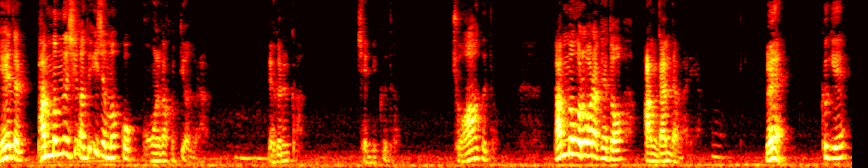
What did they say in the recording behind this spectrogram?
얘들 밥 먹는 시간도 잊어먹고 공을 갖고 뛰어놀아. 음. 왜 그럴까? 재밌거든. 좋아하거든. 밥 먹으러 오라 해도 안 간단 말이야. 음. 왜? 그게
